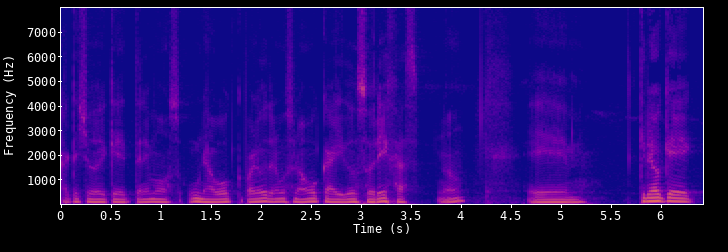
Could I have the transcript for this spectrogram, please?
aquello de que tenemos una boca, para algo tenemos una boca y dos orejas, ¿no? Eh, creo que,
